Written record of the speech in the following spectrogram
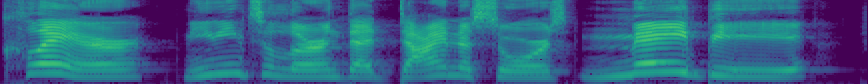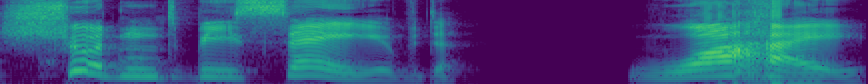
Claire needing to learn that dinosaurs maybe shouldn't be saved. Why?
